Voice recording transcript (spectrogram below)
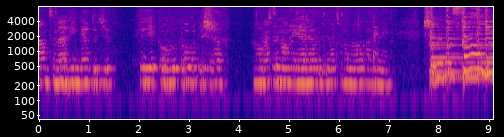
Sainte Marie, Mère de Dieu, priez pour nous pauvres pécheurs, maintenant et à l'heure de notre mort. Amen. Je vous salue,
